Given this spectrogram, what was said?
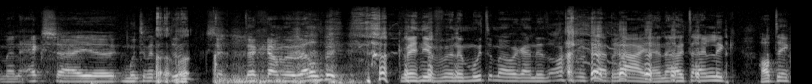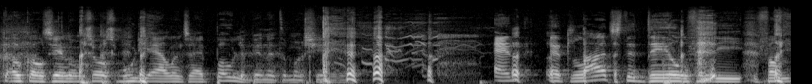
mijn ex, zei, eh, moeten we dit doen? Ik zei, dat gaan we wel doen. ik weet niet of we het moeten, maar we gaan dit achter elkaar draaien. En uiteindelijk had ik ook al zin om, zoals Woody Allen zei, Polen binnen te marcheren. En het laatste deel van, die, van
